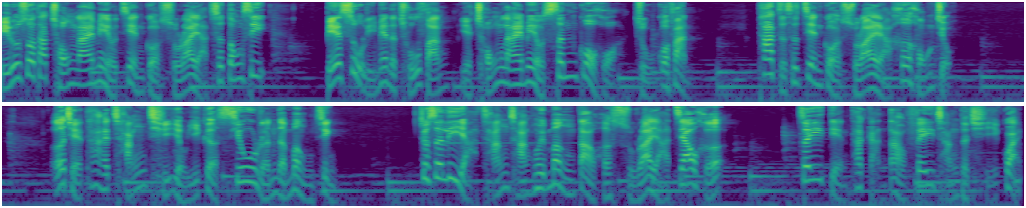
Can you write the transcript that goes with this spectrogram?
比如说他从来没有见过苏拉雅吃东西，别墅里面的厨房也从来没有生过火煮过饭。他只是见过苏拉雅喝红酒，而且他还长期有一个羞人的梦境，就是莉亚常常会梦到和苏拉雅交合。这一点他感到非常的奇怪，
